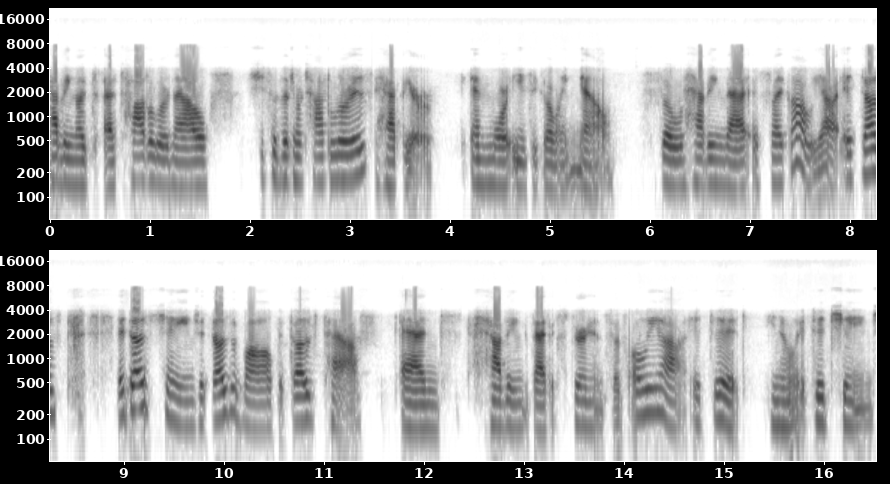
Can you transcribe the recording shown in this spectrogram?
Having a, a toddler now, she said that her toddler is happier and more easygoing now. So having that, it's like, oh yeah, it does, it does change, it does evolve, it does pass, and having that experience of, oh yeah, it did, you know, it did change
